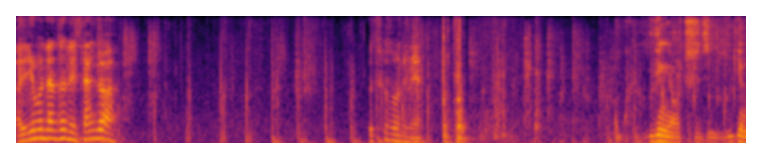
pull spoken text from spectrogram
因为在这里三个。在厕所里面。一定要吃鸡一定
